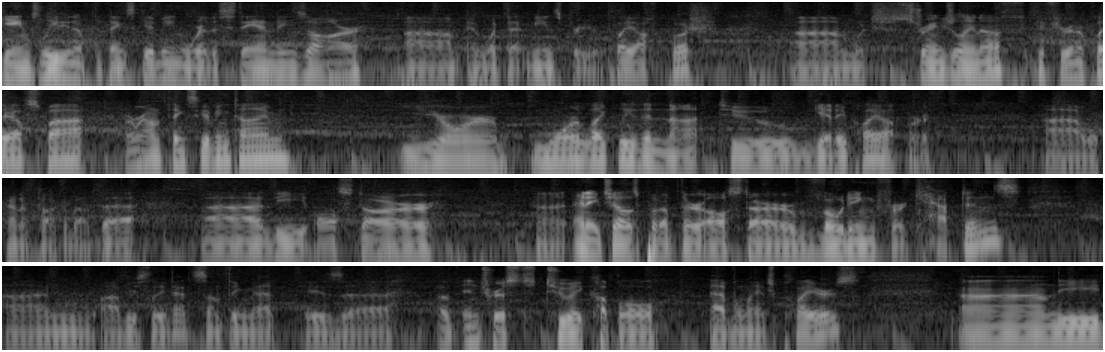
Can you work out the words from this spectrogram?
games leading up to Thanksgiving, where the standings are, um, and what that means for your playoff push. Um, which, strangely enough, if you're in a playoff spot around Thanksgiving time, you're more likely than not to get a playoff berth. Uh, we'll kind of talk about that. Uh, the All Star uh, NHL has put up their All Star voting for captains. Um, obviously, that's something that is uh, of interest to a couple Avalanche players. Um, the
